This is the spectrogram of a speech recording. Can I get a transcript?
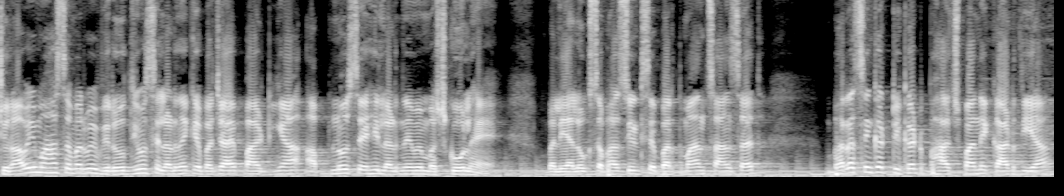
चुनावी महासमर में विरोधियों से लड़ने के बजाय पार्टियाँ अपनों से ही लड़ने में मशगूल हैं। बलिया लोकसभा सीट से वर्तमान सांसद भरत सिंह का टिकट भाजपा ने काट दिया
